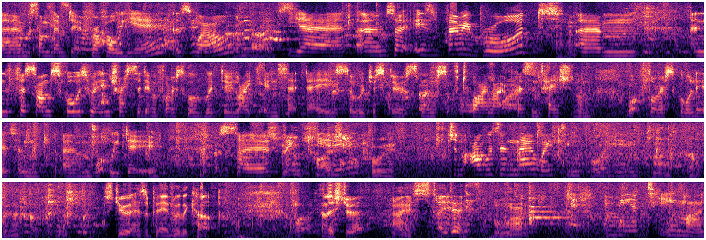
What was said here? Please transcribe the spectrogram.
Um, some of them do it for a whole year as well. Yeah, um, so it's very broad. Um, and for some schools who are interested in forest school, we'd do like inset days. So we'd just do a small sort of twilight presentation on what forest school is and um, what we do. So thank you. Do you know, I was in there waiting for you. Stuart has appeared with a cup. Hello, Stuart. Nice. How you doing? Alright. Get me a tea mug,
